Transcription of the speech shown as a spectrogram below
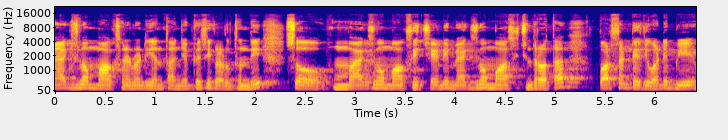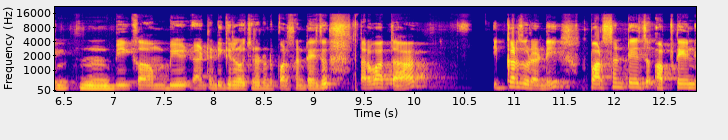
మ్యాక్సిమం మార్క్స్ అనేటువంటి ఎంత అని చెప్పేసి ఇక్కడ అడుగుతుంది. సో మ్యాక్సిమం మార్క్స్ ఇచ్చేయండి. మ్యాక్సిమం మార్క్స్ ఇచ్చిన తర్వాత పర్సంటేజ్ ఇవ్వండి. బీ బీకామ్ బీ అంటే డిగ్రీలో వచ్చినటువంటి పర్సంటేజ్. తర్వాత ఇక్కడ చూడండి. Percentage obtained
